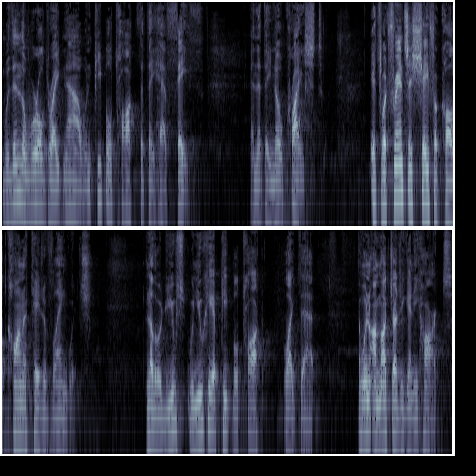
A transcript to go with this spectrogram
within the world right now, when people talk that they have faith and that they know Christ, it's what Francis Schaeffer called connotative language. In other words, you, when you hear people talk like that, and when, I'm not judging any hearts,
